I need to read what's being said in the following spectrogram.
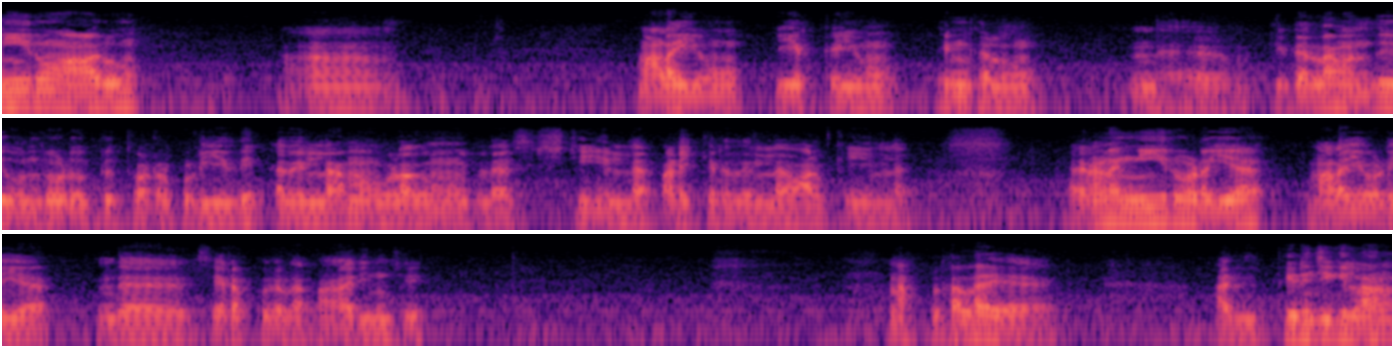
நீரும் ஆறும் மழையும் இயற்கையும் பெண்களும் இந்த இதெல்லாம் வந்து ஒன்றோடு ஒன்று தொடர்புடையது. அது இல்லாமல் உலகமும் இல்லை சிருஷ்டி இல்லை படைக்கிறது இல்லை வாழ்க்கையும் இல்லை. அதனால் நீரோடைய மலையோடைய இந்த சிறப்புகளெல்லாம் அறிஞ்சு நம்மளால் அது தெரிஞ்சுக்கலாம்.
